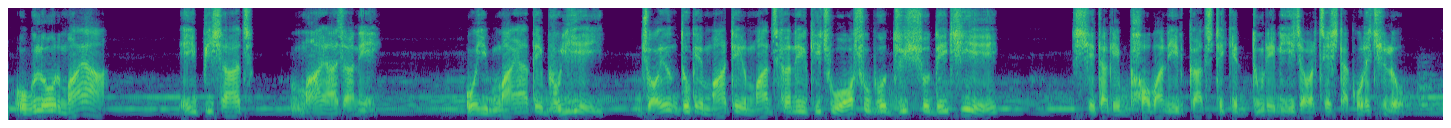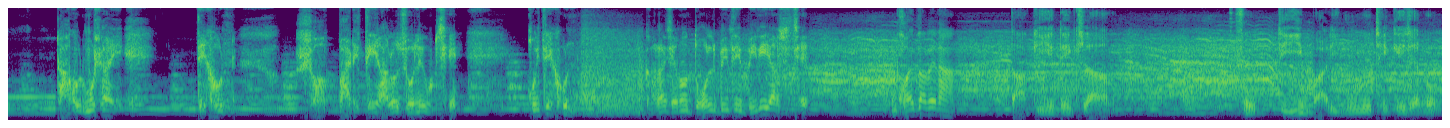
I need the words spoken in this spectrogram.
ওগুলো ওর মায়া। এই পিসাজ মায়া জানে। ওই মায়াতে ভুলিয়েই জয়ন্তকে মাঠের মাঝখানের কিছু অশুভ দৃশ্য দেখিয়ে সে তাকে ভবানীর কাছ থেকে দূরে নিয়ে যাওয়ার চেষ্টা করেছিল। ঠাকুর মশাই দেখুন সব বাড়িতে আলো জ্বলে উঠছে। ওই দেখুন কারা যেন দল বেঁধে বেরিয়ে আসছে। ভয় পাবে না। তাকিয়ে দেখলাম, সত্যি বাড়িগুলো থেকে যেন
